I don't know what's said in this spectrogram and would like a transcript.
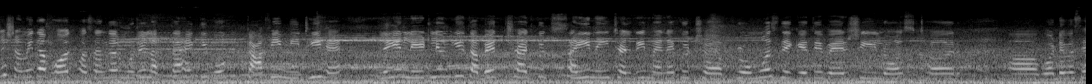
मुझे शमिता बहुत पसंद है और मुझे लगता है कि वो काफ़ी मीठी है लेकिन लेटली उनकी तबीयत शायद कुछ सही नहीं चल रही। मैंने कुछ प्रोमोज देखे थे where she lost her whatever से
